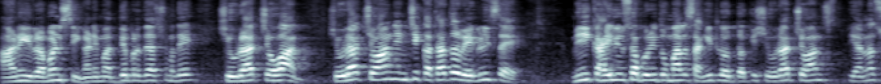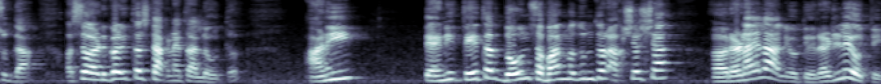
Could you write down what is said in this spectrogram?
आणि रमण सिंग आणि मध्य प्रदेशमध्ये शिवराज चौहान. शिवराज चौहान यांची कथा तर वेगळीच आहे. मी काही दिवसापूर्वी तुम्हाला सांगितलं होतं की शिवराज चौहान यांना सुद्धा असं अडगळीतच टाकण्यात आलं होतं. आणि त्यांनी ते तर दोन सभांमधून तर अक्षरशः रडायला आले होते रडले होते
